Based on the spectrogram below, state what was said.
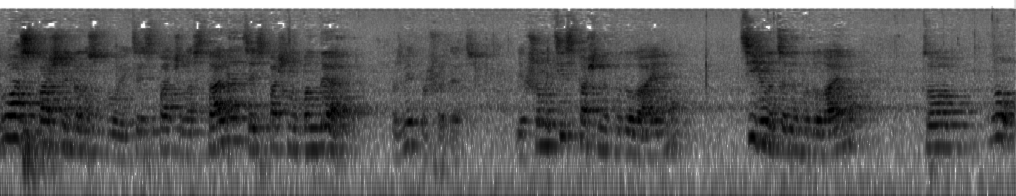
друга спадщина, яка наступує, це спадщина Сталіна, це спадщина Бандери. Розумієте, про що йдеться? Якщо ми ці спадщини подолаємо, ці це не подолаємо, то ну,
